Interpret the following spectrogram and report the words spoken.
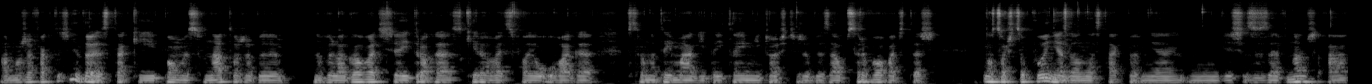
A może faktycznie to jest taki pomysł na to, żeby no, wylogować się i trochę skierować swoją uwagę w stronę tej magii, tej tajemniczości, żeby zaobserwować też no, coś, co płynie do nas, tak? Pewnie gdzieś z zewnątrz, a,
